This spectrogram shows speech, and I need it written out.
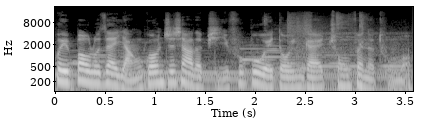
会暴露在阳光之下的皮肤部位都应该充分的涂抹。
